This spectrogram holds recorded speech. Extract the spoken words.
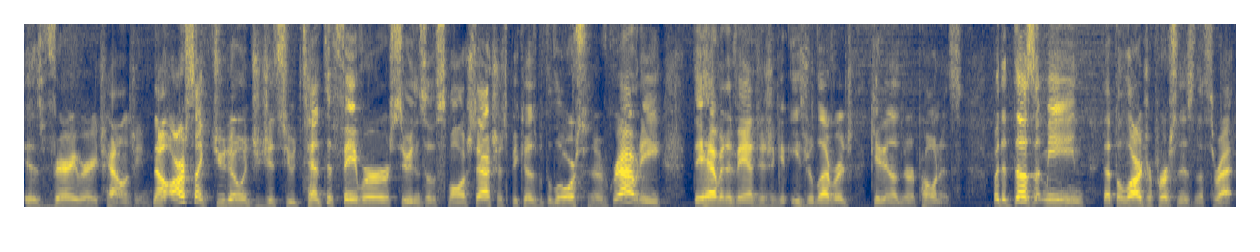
is very, very challenging. Now, arts like judo and jiu-jitsu tend to favor students of smaller statures because with the lower center of gravity, they have an advantage and get easier leverage getting other opponents. But it doesn't mean that the larger person isn't a threat.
